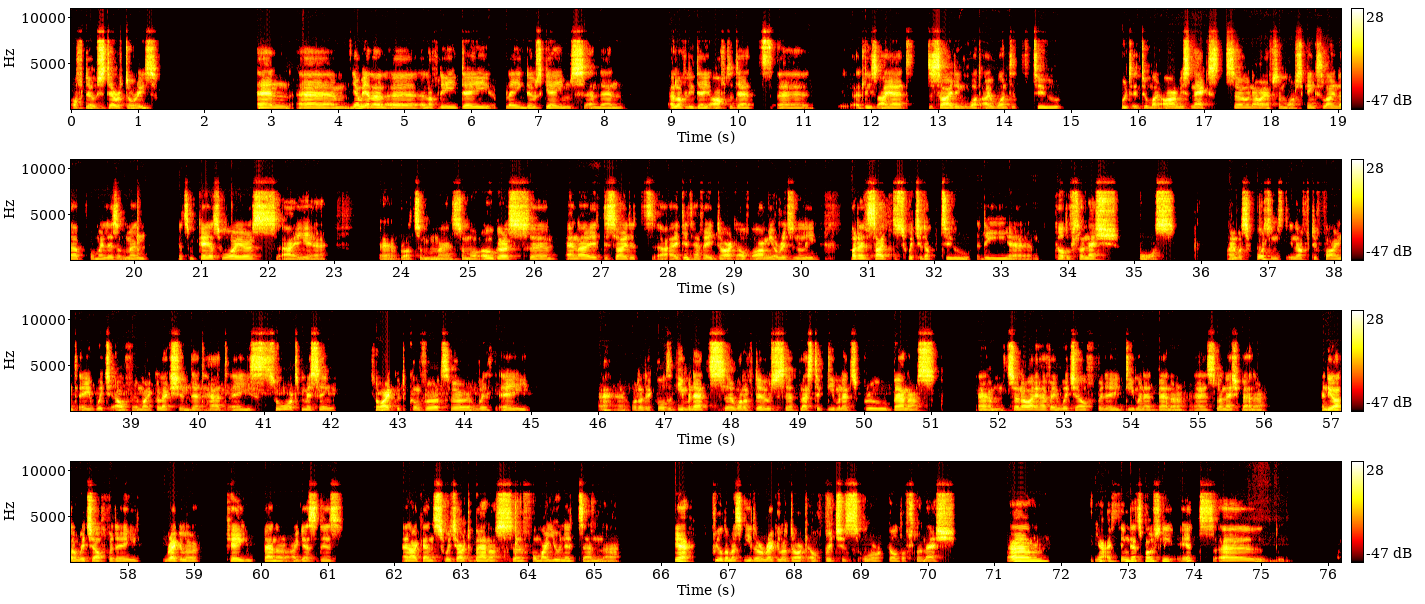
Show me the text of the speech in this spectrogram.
of those territories and um, yeah we had a, a, lovely day playing those games and then a lovely day after that uh, at least i had deciding what i wanted to put into my armies next. So now I have some more skinks lined up for my lizardmen. Got some chaos warriors. I uh, uh, brought some uh, some more ogres, um, and I decided I did have a dark elf army originally, but I decided to switch it up to the um, Cult of Slaanesh force. I was fortunate enough to find a witch elf in my collection that had a sword missing, so I could convert her with a uh, what are they called? The Daemonettes, uh, one of those uh, plastic Daemonette sprue banners. Um, so now I have a witch elf with a Daemonette banner, a Slaanesh banner, and the other witch elf with a regular Khaine banner, I guess it is. And I can switch out banners uh, for my unit and uh, yeah, feel them as either regular dark elf witches or cult of Slaanesh. Um, yeah, I think that's mostly it. Uh,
